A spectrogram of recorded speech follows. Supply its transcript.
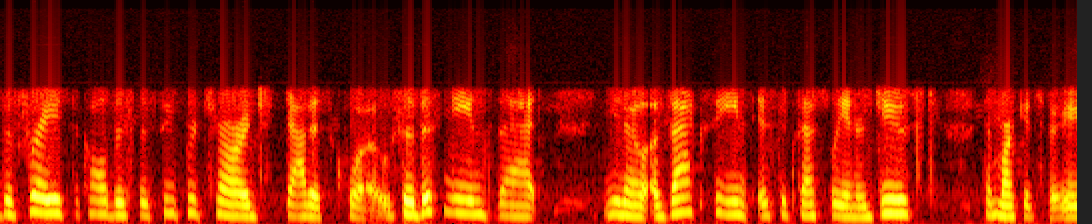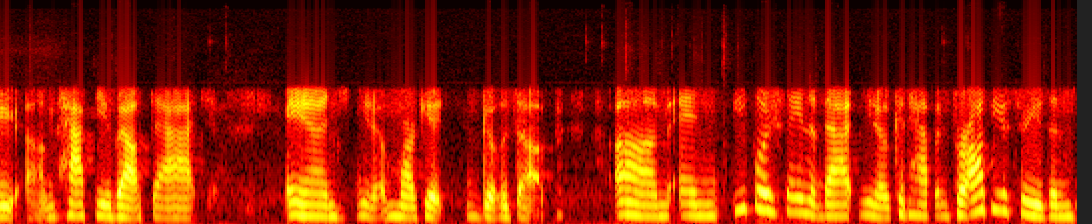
the phrase to call this the supercharged status quo. So, this means that, you know, a vaccine is successfully introduced, the market's very um, happy about that, and, you know, market goes up. Um, and people are saying that that you know could happen for obvious reasons,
